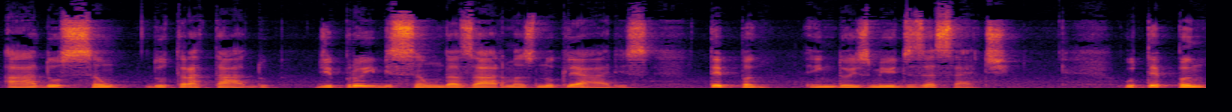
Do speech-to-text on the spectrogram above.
à adoção do Tratado de Proibição das Armas Nucleares, TEPAN, em 2017. O TEPAN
